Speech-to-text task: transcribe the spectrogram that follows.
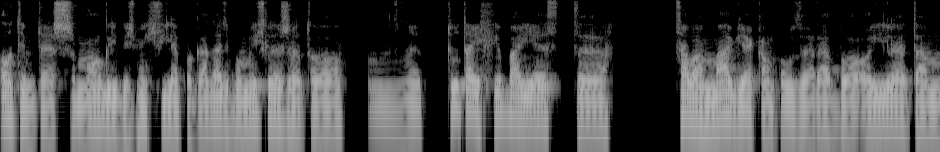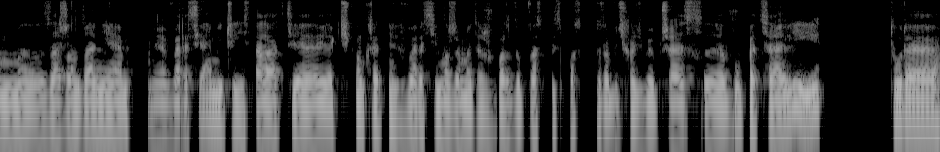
o tym też moglibyśmy chwilę pogadać, bo myślę, że to mm, tutaj chyba jest cała magia Composera, bo o ile tam zarządzanie wersjami czy instalację jakichś konkretnych wersji możemy też w bardzo prosty sposób zrobić choćby przez WPCLI, które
